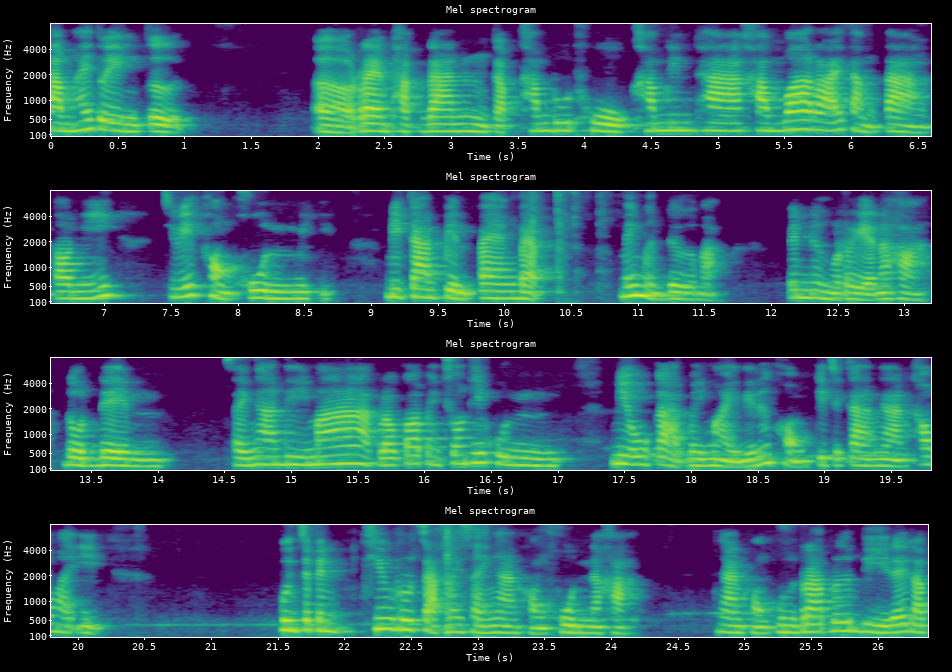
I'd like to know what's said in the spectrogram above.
ทำให้ตัวเองเกิดแรงผลักดันกับคำดูถูกคำนินทาคำว่าร้ายต่างๆ ตอนนี้ชีวิตของคุณมีมีการเปลี่ยนแปลงแบบไม่เหมือนเดิมอะเป็นหนึ่งเหรียญนะคะ โดดเด่นใช้งานดีมาก แล้วก็เป็นช่วงที่คุณมีโอกาสใหม่ ๆ ในเรื่องของกิจการงานเข้ามาอีก คุณจะเป็นที่รู้จักในสายงานของคุณนะคะ งานของคุณราบรื่นดีได้รับ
